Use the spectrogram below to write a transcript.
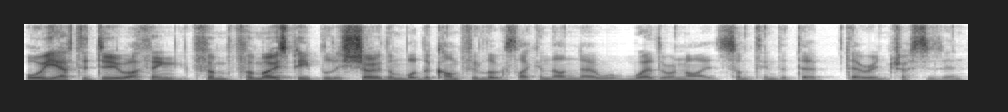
All you have to do, I think, for for most people, is show them what the config looks like, and they'll know whether or not it's something that they're they're interested in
